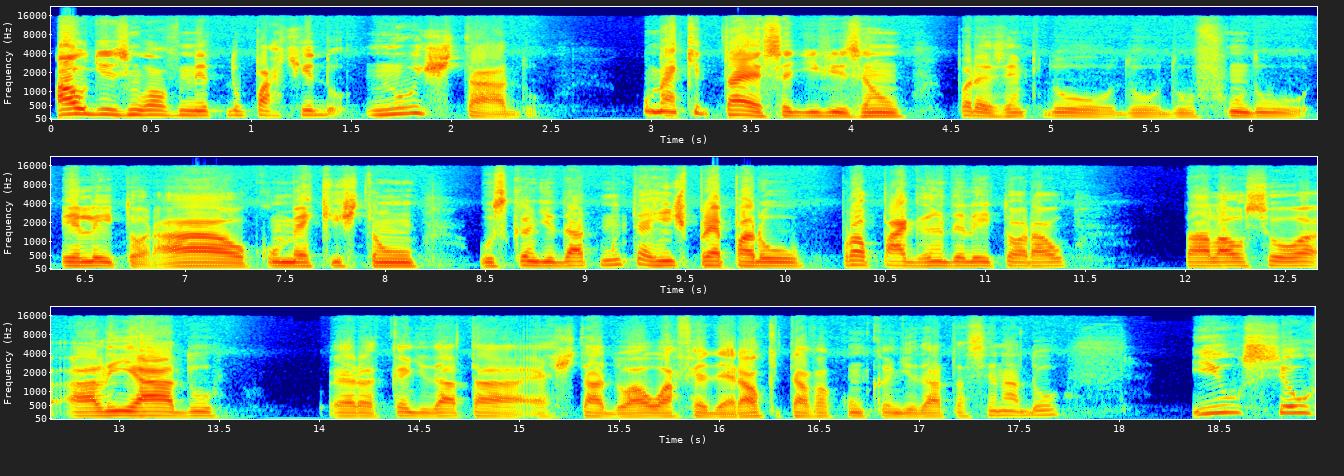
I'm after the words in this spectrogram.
ao desenvolvimento do partido no Estado. Como é que está essa divisão, por exemplo, do, do, do, fundo eleitoral? Como é que estão os candidatos? Muita gente preparou propaganda eleitoral. Está lá o seu aliado, era candidato a estadual, a federal, que estava com candidato a senador. E o seu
